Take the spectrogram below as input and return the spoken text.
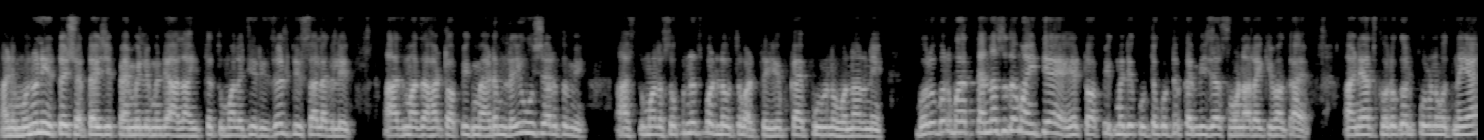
आणि म्हणून इथं शतायची फॅमिलीमध्ये आला इथं तुम्हाला जे रिझल्ट दिसायला लागले आज माझा हा टॉपिक मॅडम लई हुशार तुम्ही. आज तुम्हाला स्वप्नच पडलं होतं वाटतं हे काय पूर्ण होणार नाही. बरोबर बघ त्यांना सुद्धा माहिती आहे हे टॉपिकमध्ये कुठं कुठं कमी जास्त होणार आहे किंवा काय? आणि आज खरोखर पूर्ण होत नाही आहे.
